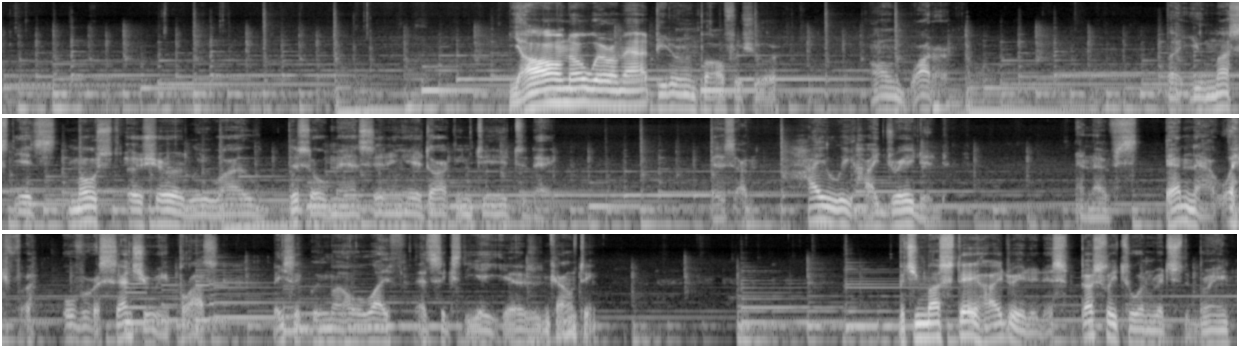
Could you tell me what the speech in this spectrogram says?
Y'all know where I'm at, Peter and Paul for sure. On water. But you must, it's most assuredly while this old man sitting here talking to you today is I'm highly hydrated. And I've been that way for over a century plus, basically my whole life at 68 years and counting. But you must stay hydrated, especially to enrich the brain.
